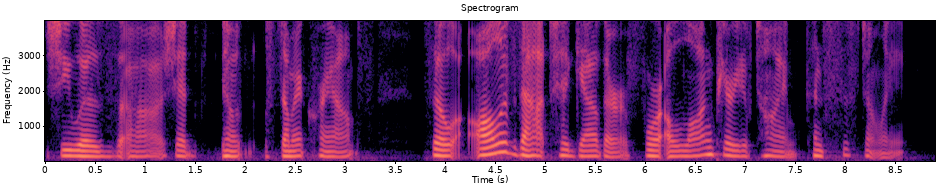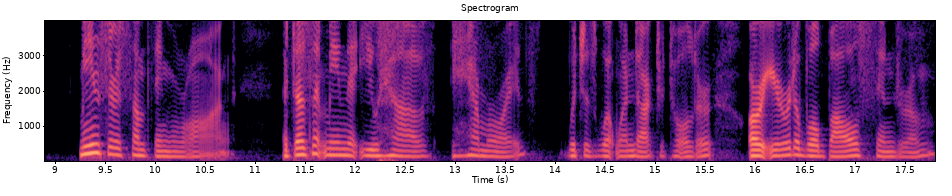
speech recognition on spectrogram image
she was uh, she had you know stomach cramps. So all of that together for a long period of time, consistently, means there's something wrong. It doesn't mean that you have hemorrhoids, which is what one doctor told her, or irritable bowel syndrome,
